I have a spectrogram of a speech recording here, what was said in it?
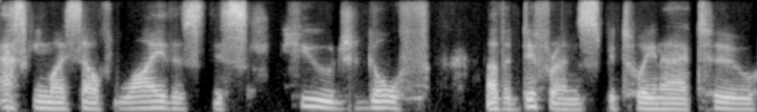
asking myself why there's this huge gulf of a difference between our two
